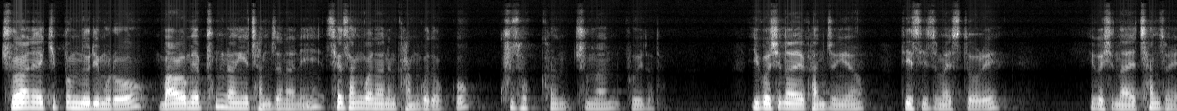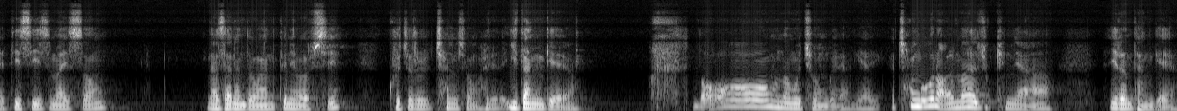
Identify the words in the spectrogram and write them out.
주 안의 기쁨 누림으로 마음의 풍랑이 잔잔하니 세상과 나는 간곳 없고 구속한 주만 보이도다. 이것이 나의 간증이요. This is my story. 이것이 나의 찬송이요. This is my song. 나 사는 동안 끊임없이 구주를 찬송하리라. 2단계예요. 너무 너무 좋은 거예요. 천국은 얼마나 좋겠냐. 이런 단계예요.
